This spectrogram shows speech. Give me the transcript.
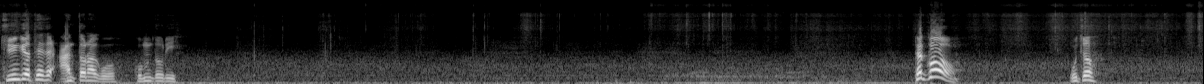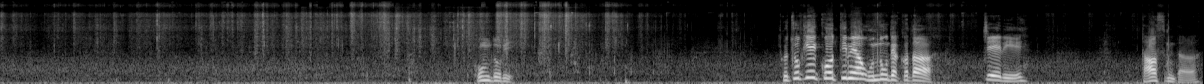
주인 곁에 안 떠나고 곰돌이. 배꼽! 오죠? 곰돌이. 그 조끼 입고 뛰면 운동 될 거다. 째리. 다 왔습니다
